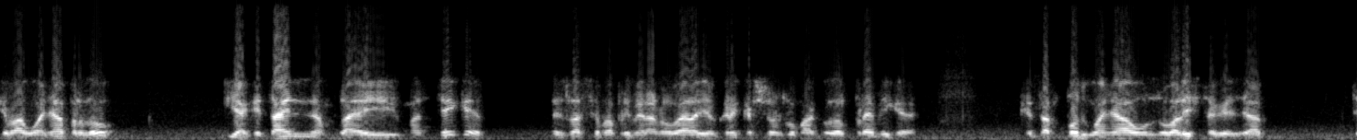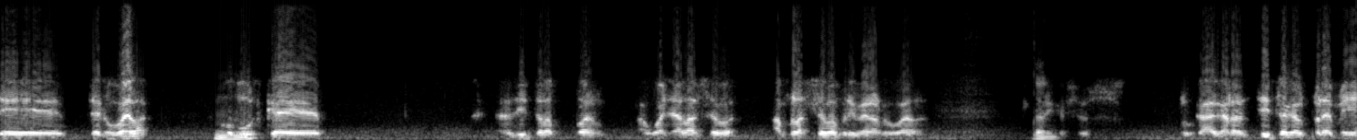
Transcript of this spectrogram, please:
que va guanyar, perdó, i aquest any en Blai Manté, que és la seva primera novel·la. Jo crec que això és el maco del premi, que, que tant pot guanyar un novel·lista que ja té, té novel·la, com Mhm. un que ha dit la, bueno, ha guanyat la seva, amb la seva primera novel·la. Doncs- crec que això és el que garantitza que el premi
